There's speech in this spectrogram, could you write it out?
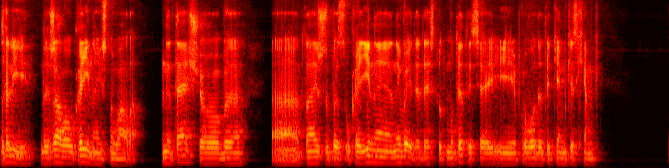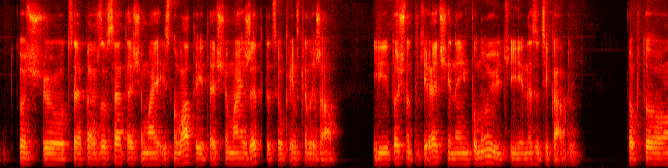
взагалі держава Україна існувала. Не те, щоб е, знаєш, без України не вийде десь тут мутитися і проводити тємки-схемки. То, що це перш за все те, що має існувати, і те, що має жити, це українська держава. І точно такі речі не імпонують і не зацікавлюють. Тобто,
